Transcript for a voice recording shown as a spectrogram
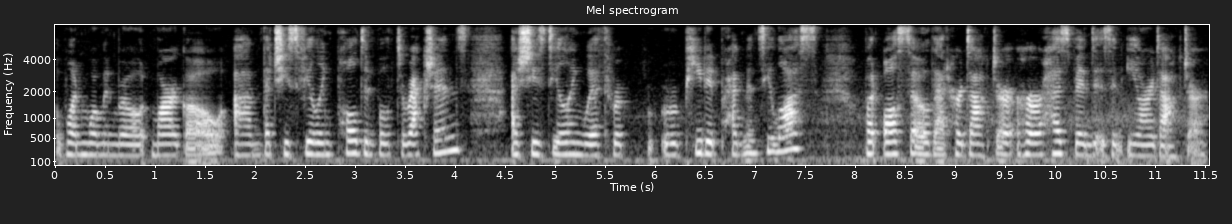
One woman wrote Margot um, that she's feeling pulled in both directions as she's dealing with re repeated pregnancy loss, but also that her doctor, her husband, is an ER doctor.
